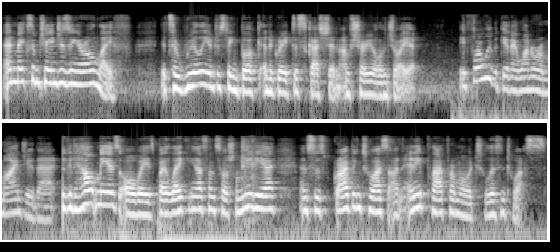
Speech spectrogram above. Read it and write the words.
and make some changes in your own life. It's a really interesting book and a great discussion. I'm sure you'll enjoy it. Before we begin, I want to remind you that you can help me as always by liking us on social media and subscribing to us on any platform on which you listen to us.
